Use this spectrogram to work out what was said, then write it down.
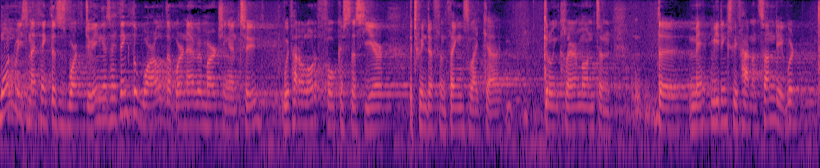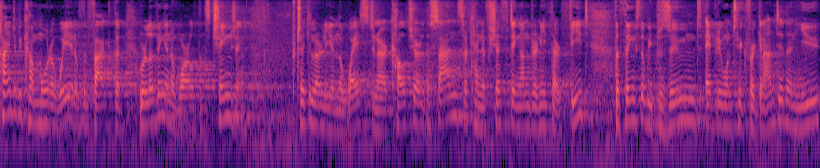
one reason I think this is worth doing is I think the world that we're now emerging into, we've had a lot of focus this year between different things like uh, Growing Claremont and the me- meetings we've had on Sunday. We're trying to become more aware of the fact that we're living in a world that's changing. Particularly in the West, in our culture, the sands are kind of shifting underneath our feet. The things that we presumed everyone took for granted and knew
